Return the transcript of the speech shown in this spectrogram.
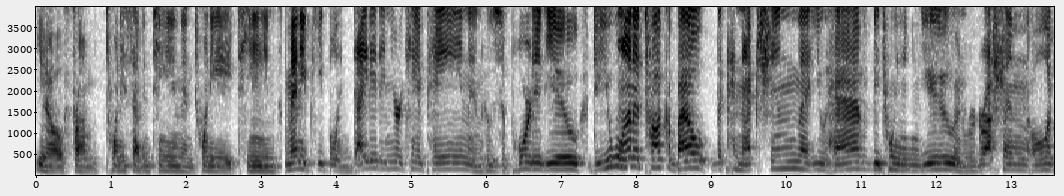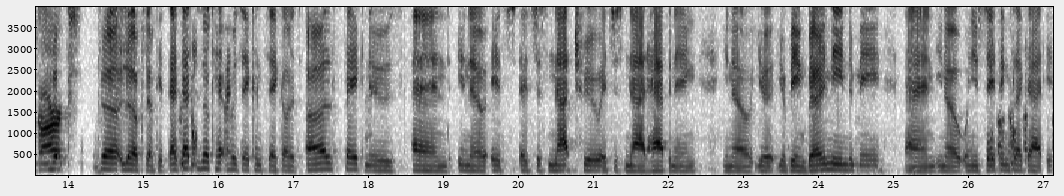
you know, from 2017 and 2018. Many people indicted in your campaign and who supported you. Do you want to talk about the connection that you have between you and Russian oligarchs? Look, look, look. That, that look at Jose Canseco. It's all fake news, and you know, it's it's just not true. It's just not happening. You know, you're you're being very mean to me and you know, when you say hold things on, like that, it,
